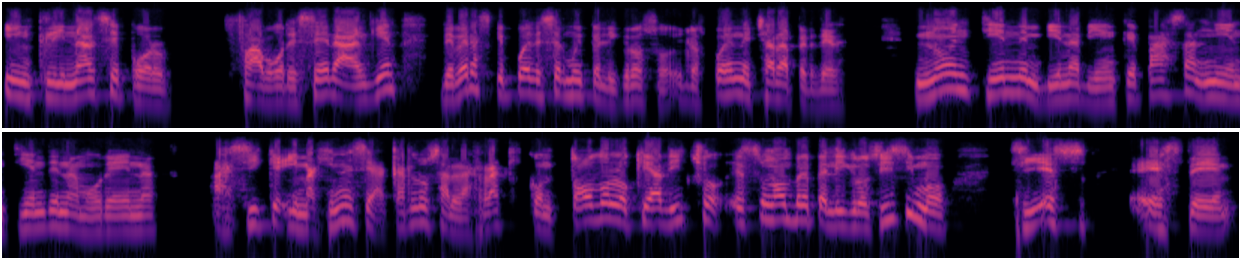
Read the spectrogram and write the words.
inclinarse por favorecer a alguien, de veras que puede ser muy peligroso y los pueden echar a perder. No entienden bien a bien qué pasa, ni entienden a Morena. Así que imagínense a Carlos Alarraqui con todo lo que ha dicho, es un hombre peligrosísimo. Sí, es, este,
